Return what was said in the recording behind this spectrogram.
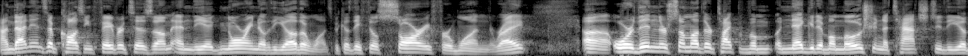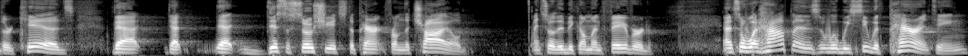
And that ends up causing favoritism and the ignoring of the other ones because they feel sorry for one, right? Uh, or then there's some other type of a, a negative emotion attached to the other kids that that, that disassociates the parent from the child. And so they become unfavored. And so what happens, what we see with parenting,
